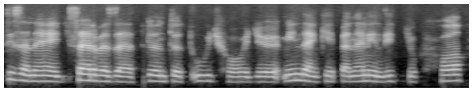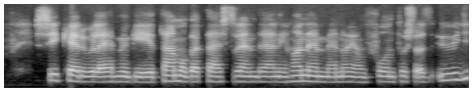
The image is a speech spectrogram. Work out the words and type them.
11 szervezet döntött úgy, hogy mindenképpen elindítjuk, ha sikerül-e mögé támogatást rendelni, ha nem, mert olyan fontos az ügy,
